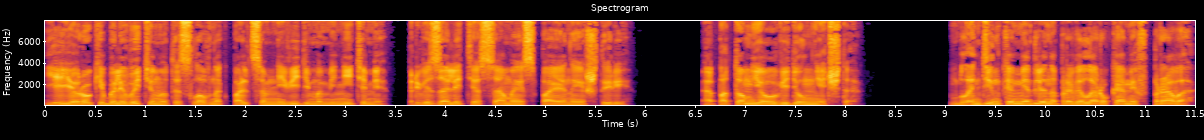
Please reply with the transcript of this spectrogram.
Ее руки были вытянуты, словно к пальцам невидимыми нитями, привязали те самые спаянные штыри. А потом я увидел нечто. Блондинка медленно провела руками вправо,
